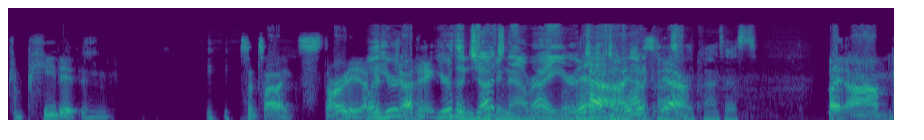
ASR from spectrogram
competed in since I like started. I've well, been you're judging, you're the been judge judging now, right? You're a Yeah, judge in a I lot just- of yeah. cosplay contests. but um,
